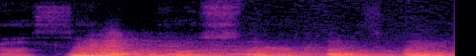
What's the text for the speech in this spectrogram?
Because I'm poster.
